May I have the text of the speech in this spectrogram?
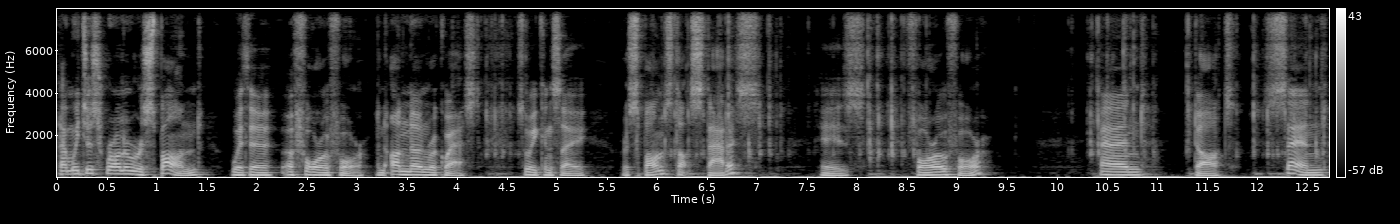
And we just want to respond with a, a 404, an unknown request. So we can say response.status is 404 and dot send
